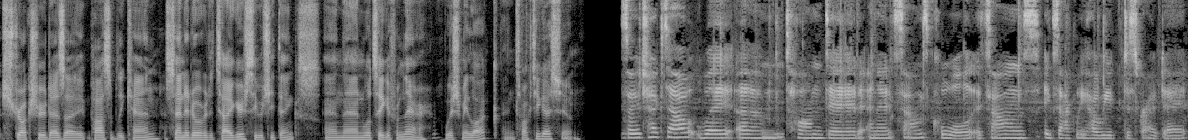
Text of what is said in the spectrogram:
structured as I possibly can. Send it over to Tiger, see what she thinks, and then we'll take it from there. Wish me luck and talk to you guys soon. So I checked out what um, Tom did, and it sounds cool. It sounds exactly how we described it.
